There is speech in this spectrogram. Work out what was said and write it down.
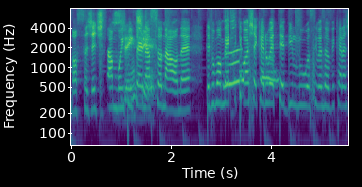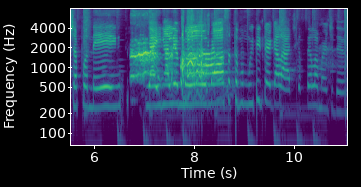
Nossa, a gente tá muito Gente. internacional, né? Teve um momento que eu achei que era o ET Bilu, assim, mas eu vi que era japonês. E aí em alemão, nossa, estamos muito intergalácticas, pelo amor de Deus.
